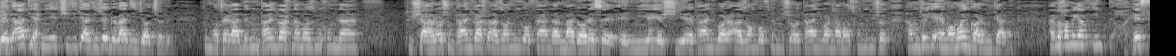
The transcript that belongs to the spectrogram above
بدعت یعنی یه چیزی که از اینجای به بعد ایجاد شده. که متقدمین پنج وقت نماز میخوندن تو شهرهاشون پنج وقت اذان می‌گفتن در مدارس علمیه شیعه پنج بار اذان گفته می‌شد پنج بار نماز خونده می‌شد. همونطوری که اماما این کارو می‌کردن. من می‌خوام بگم این حس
